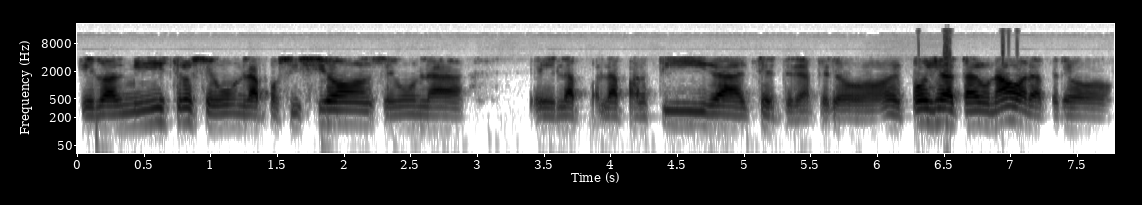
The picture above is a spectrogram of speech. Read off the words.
que lo administro según la posición, según la, eh, la, partida, etcétera. Pero puedo llegar a tardar una hora, pero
